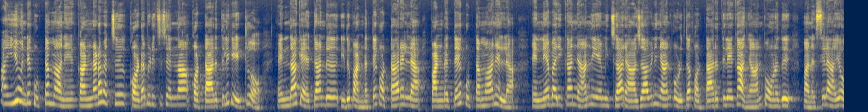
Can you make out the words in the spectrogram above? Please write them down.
അയ്യോ എന്റെ കുട്ടമ്മാനെ. കണ്ണട വെച്ച് കൊട പിടിച്ച് ചെന്ന കൊട്ടാരത്തിൽ കയറ്റുവോ എന്താ കയറ്റാണ്ട് ഇത് പണ്ടത്തെ കൊട്ടാരല്ല പണ്ടത്തെ കുട്ടമ്മാനല്ല. എന്നെ ഭരിക്കാൻ ഞാൻ നിയമിച്ച രാജാവിന് ഞാൻ കൊടുത്ത കൊട്ടാരത്തിലേക്കാ ഞാൻ പോണത്. മനസ്സിലായോ?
